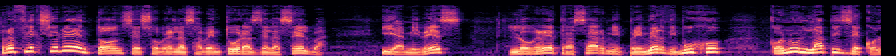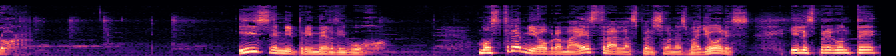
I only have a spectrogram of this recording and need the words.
Reflexioné entonces sobre las aventuras de la selva, y a mi vez logré trazar mi primer dibujo con un lápiz de color hice mi primer dibujo. Mostré mi obra maestra a las personas mayores y les pregunté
